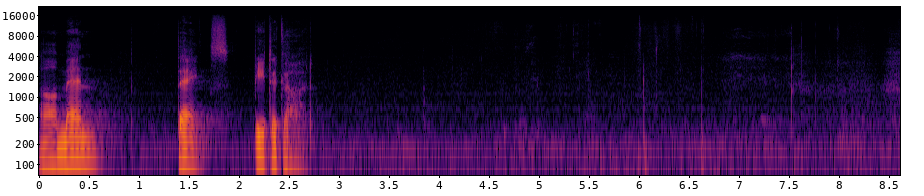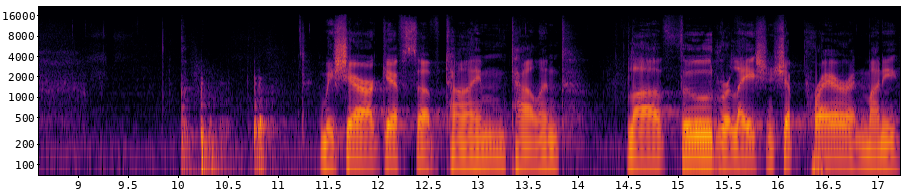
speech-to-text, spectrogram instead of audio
Amen. Thanks be to God. We share our gifts of time, talent, love, food, relationship, prayer, and money.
